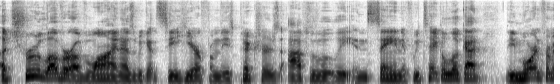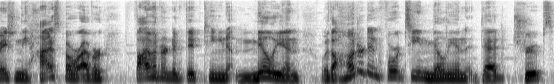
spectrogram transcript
a true lover of wine as we can see here from these pictures absolutely insane. If we take a look at the more information the highest power ever 515 million with 114 million dead troops.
